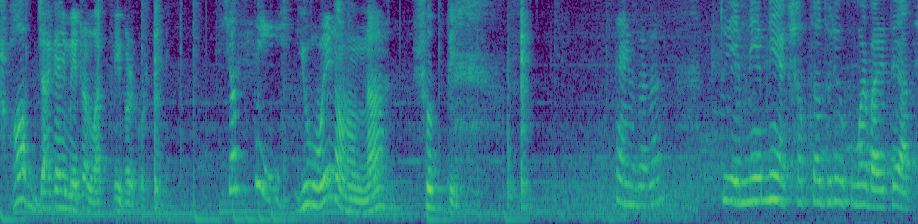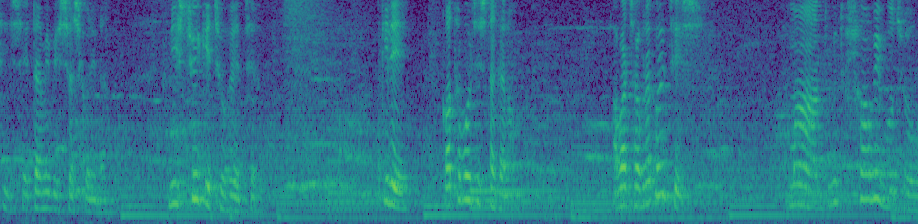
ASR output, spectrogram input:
সব জায়গায় মেয়েটা লাভ ফেভার করছে। সত্যি? ইউ ওয়েন অনন্যা সত্যি। থ্যাংকস দাদা তুই এমনি এমনি এক সপ্তাহ ধরে উপমার বাড়িতে আছিস সেটা আমি বিশ্বাস করি না। নিশ্চয়ই কিছু হয়েছে। কিরে কথা বলছিস না কেন? আবার ঝগড়া করেছিস? মা তুমি তো সবই বোঝো।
